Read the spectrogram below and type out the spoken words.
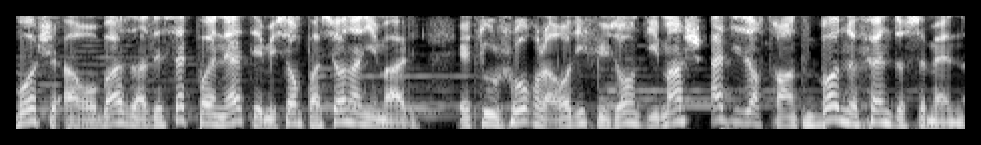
watch.ad7.net émission Passion Animale. Et toujours la rediffusion dimanche à 10h30. Bonne fin de semaine.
